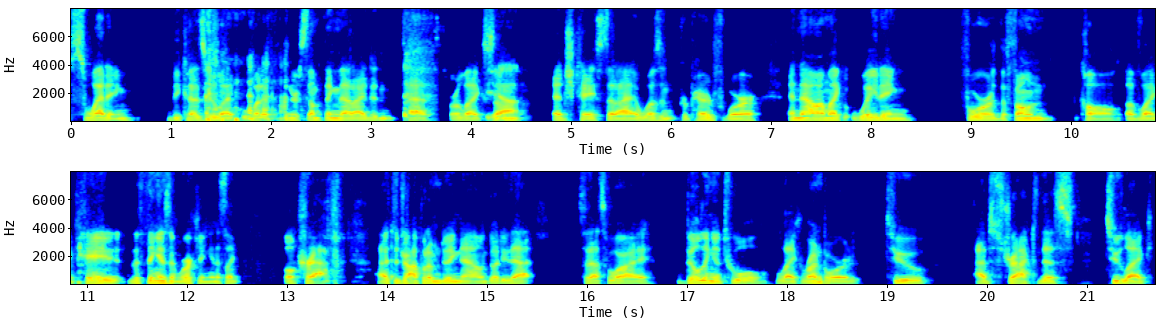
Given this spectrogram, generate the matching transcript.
sweating because you're like, what if there's something that I didn't test or like some yeah. edge case that I wasn't prepared for, and now I'm like waiting for the phone call of like, hey, the thing isn't working. And it's like, oh crap, I have to drop what I'm doing now and go do that. So that's why building a tool like Runboard to abstract this to like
